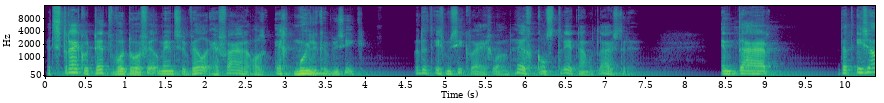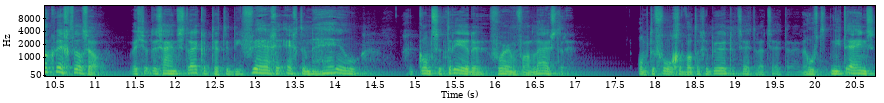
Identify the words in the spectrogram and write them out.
het strijkkwartet wordt door veel mensen wel ervaren als echt moeilijke muziek. Want het is muziek waar je gewoon heel geconcentreerd naar moet luisteren. En daar, dat is ook echt wel zo. Weet je, er zijn strijkkwartetten die vergen echt een heel geconcentreerde vorm van luisteren om te volgen wat er gebeurt, et cetera, et cetera. Dan hoeft het niet eens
